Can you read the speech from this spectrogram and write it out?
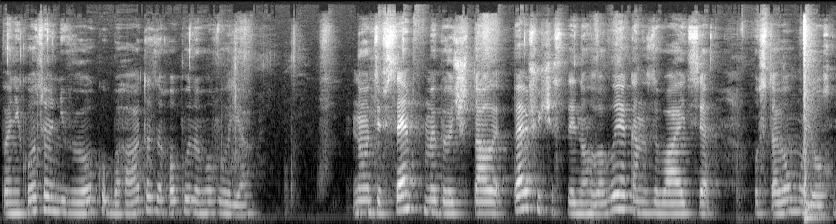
Пані ні в року багато захоплено мовила. Ну, от і все. Ми прочитали першу частину глави, яка називається У старому льоху.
